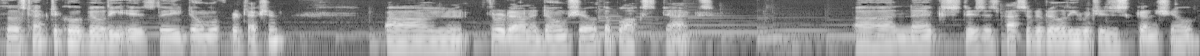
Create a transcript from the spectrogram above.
so his tactical ability is the Dome of Protection. Um, throw down a dome shield that blocks attacks. Uh, next is his passive ability, which is Gun Shield.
